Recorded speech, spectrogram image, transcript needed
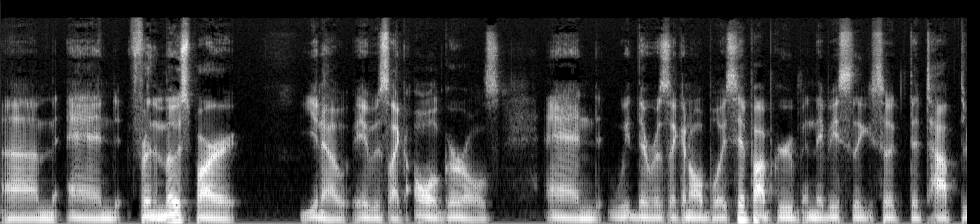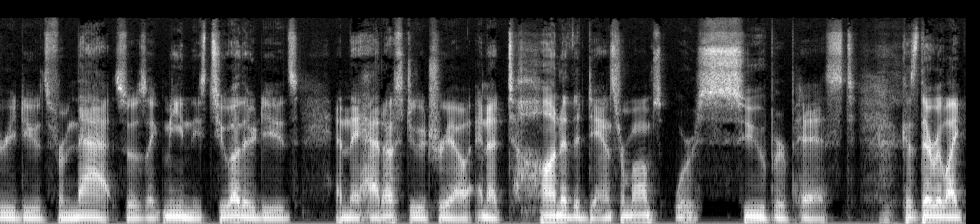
Um, and for the most part, you know, it was like all girls. And we, there was like an all boys hip hop group, and they basically took the top three dudes from that. So it was like me and these two other dudes, and they had us do a trio. And a ton of the dancer moms were super pissed because they were like,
